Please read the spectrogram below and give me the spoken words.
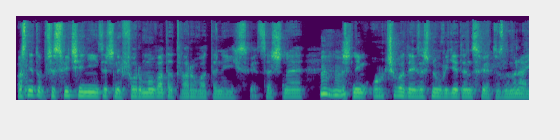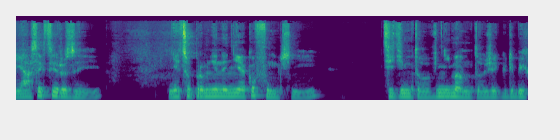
vlastně to přesvědčení začne formovat a tvarovat ten jejich svět. Začne, mm-hmm. začne jim určovat, jak začnou vidět ten svět. To znamená, já se chci rozejít, něco pro mě není jako funkční, cítím to, vnímám to, že kdybych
